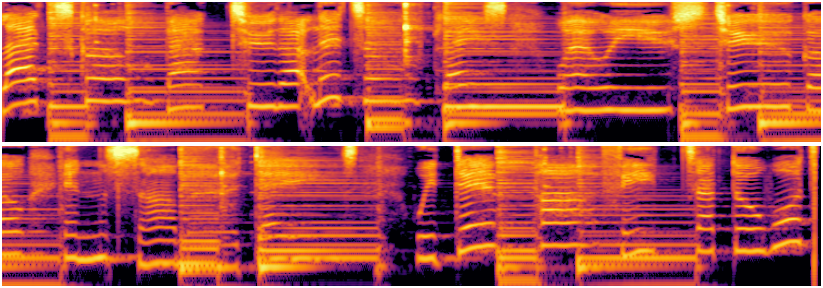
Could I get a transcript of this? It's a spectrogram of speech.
Let's go back to that little place where we used to go in the summer days. We dip our feet at the water.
